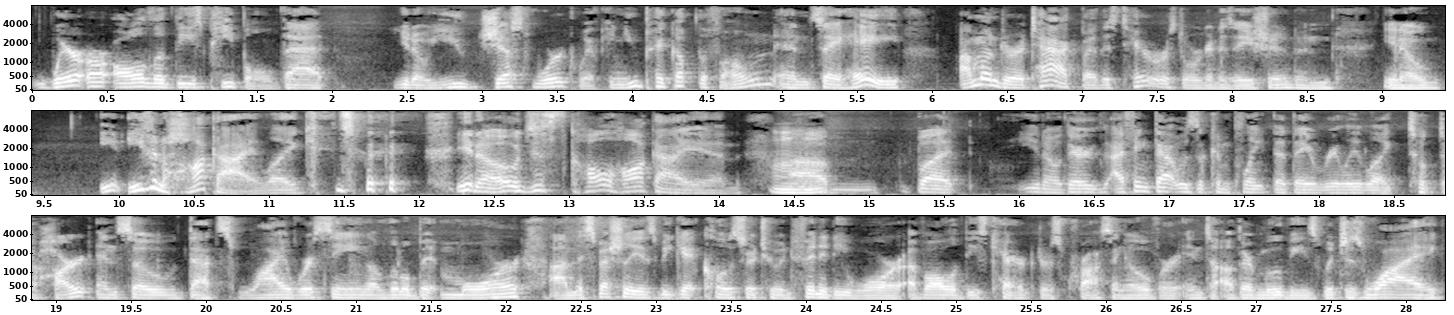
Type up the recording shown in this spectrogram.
where are all of these people that you know you just worked with? Can you pick up the phone and say, "Hey, I'm under attack by this terrorist organization," and you know, e- even Hawkeye, like, you know, just call Hawkeye in. Mm-hmm. Um, but you know, there, I think that was a complaint that they really like took to heart. And so that's why we're seeing a little bit more, um, especially as we get closer to Infinity War of all of these characters crossing over into other movies, which is why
